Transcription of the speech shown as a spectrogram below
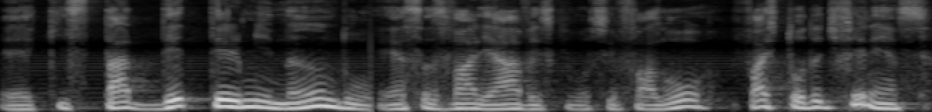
é, que está determinando essas variáveis que você falou, faz toda a diferença.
